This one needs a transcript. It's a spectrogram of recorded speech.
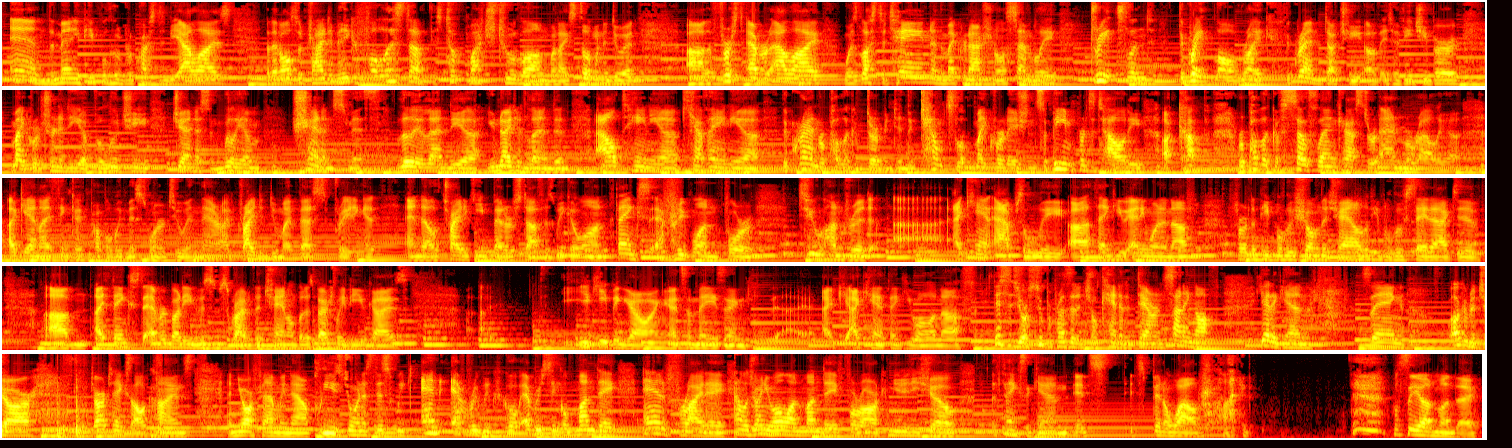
and the many people who've requested to be allies that I've also tried to make a full list of. This took much too long, but I still want to do it. Uh, the first ever ally was Lestitane and the Micronational Assembly, Dreetzland, the Great Law Reich, the Grand Duchy of Itavichiburg, Micro Trinity of Volucci, Janice and William, Shannon Smith, Lilylandia, United London, Altania, Cavania, the Grand Republic of Derpington, the Council of Micronations, Sabine Principality, a Cup, Republic of South Lancaster, and Moralia. Again, I think I probably missed one or two in there. I tried to do my best at creating it, and I'll try to keep better stuff as we go on. Thanks everyone for 200. Uh, I can't absolutely uh, thank you anyone enough for the people who've shown the channel, the people who've stayed active. Um, I thanks to everybody who's subscribed to the channel, but especially to you guys. Uh, you keep me going. It's amazing. I, I can't thank you all enough. This is your super presidential candidate, Deron, signing off yet again, saying, Welcome to Jar. Jar takes all kinds, and your family now. Please join us this week and every week. We go every single Monday and Friday, and we'll join you all on Monday for our community show. Thanks again. It's It's been a wild ride. we'll see you on Monday.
